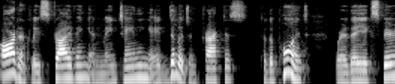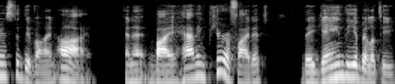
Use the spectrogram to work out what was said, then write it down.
ardently striving and maintaining a diligent practice to the point where they experience the divine eye, And by having purified it, they gain the ability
